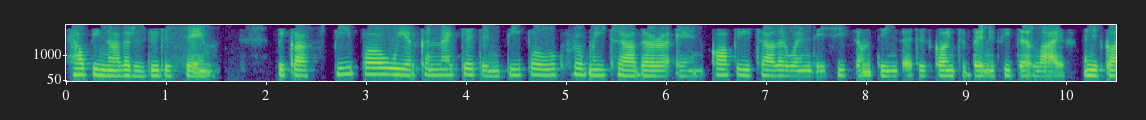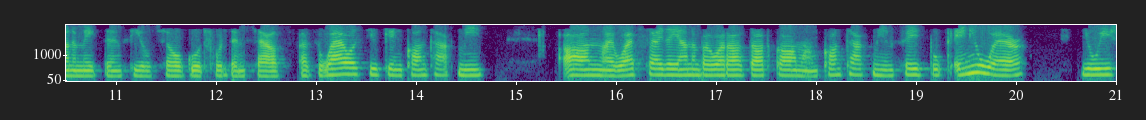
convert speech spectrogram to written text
helping others do the same. because people we are connected and people look from each other and copy each other when they see something that is going to benefit their life and it's going to make them feel so good for themselves as well as you can contact me on my website diannabellerose.com and contact me on facebook anywhere you wish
